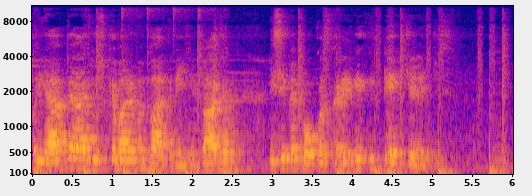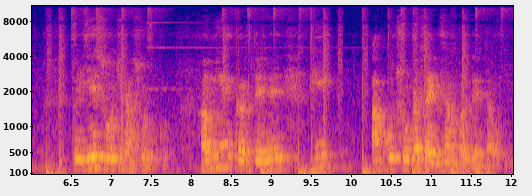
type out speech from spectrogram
पर यहाँ पे आज उसके बारे में बात नहीं है तो आज हम इसी पे फोकस करेंगे कि टेक चैलेंजेस तो ये सोचना शुरू को हम ये करते हैं कि आपको छोटा सा एग्जांपल देता हूँ।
